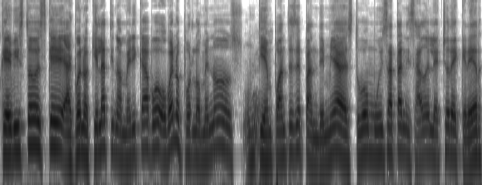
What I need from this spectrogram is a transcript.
que he visto es que, ah, bueno, aquí en Latinoamérica, o bueno, por lo menos un tiempo antes de pandemia, estuvo muy satanizado el hecho de querer,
